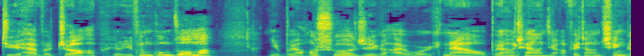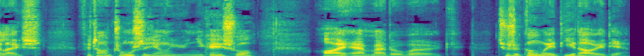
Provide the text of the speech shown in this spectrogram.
？Do you have a job？有一份工作吗？你不要说这个 I work now，不要这样讲，非常 Chinglish，非常中式英语。你可以说 I am at work，就是更为地道一点。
